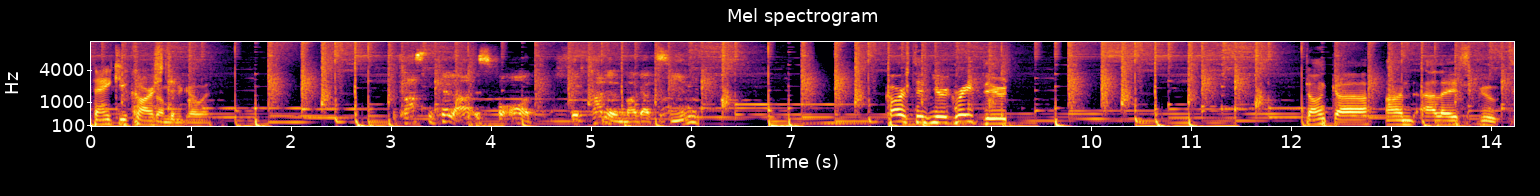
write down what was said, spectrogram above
Thank you, Karsten. go with. Carsten Keller ist vor Ort für Tunnel Magazin. Karsten, you're a great dude. Danke and alles gut.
